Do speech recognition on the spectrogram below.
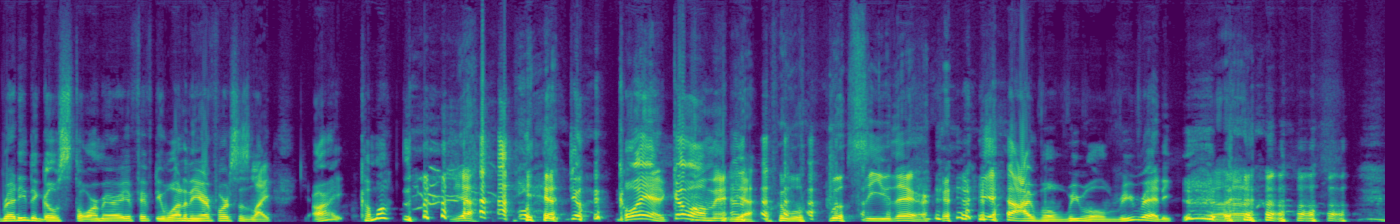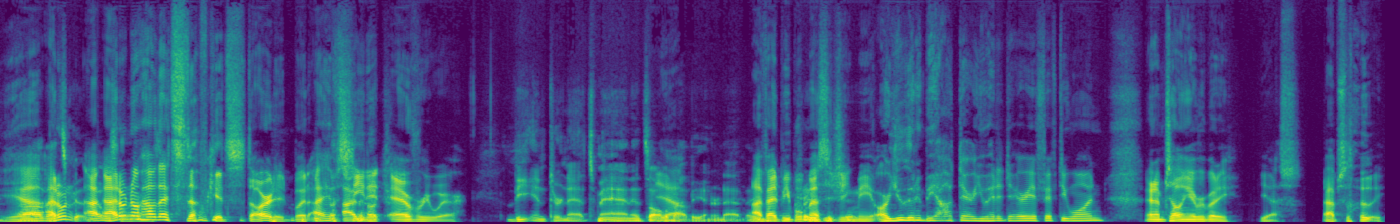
ready to go storm Area 51, and the Air Force is like, "All right, come on, yeah, Yeah. Go ahead, come on, man." yeah. we'll, we'll see you there. yeah, I will. We will be ready. Uh-huh. Yeah, Oh, I don't. I, I don't know how that stuff gets started, but I have seen don't- it everywhere. the internet, man. It's all Yeah. about the internet. I've had people messaging shit. me, "Are you going to be out there? You headed to Area 51?" And I'm telling everybody, "Yes, absolutely.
